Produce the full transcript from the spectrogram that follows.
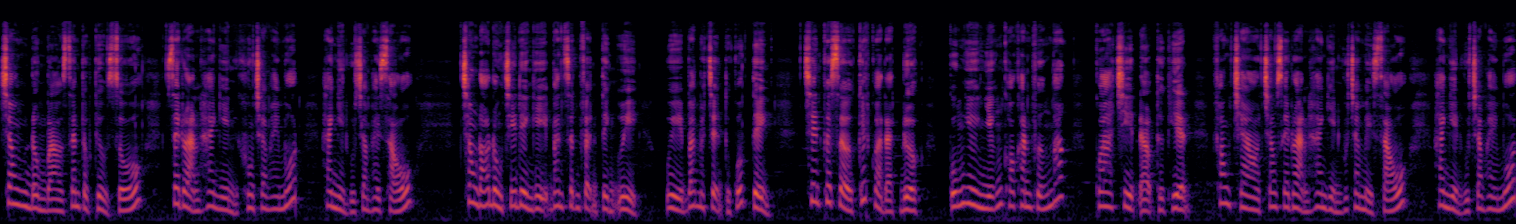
trong đồng bào dân tộc thiểu số giai đoạn 2021-2026. Trong đó đồng chí đề nghị Ban dân vận tỉnh ủy, Ủy ban Mặt trận Tổ quốc tỉnh trên cơ sở kết quả đạt được cũng như những khó khăn vướng mắc qua chỉ đạo thực hiện phong trào trong giai đoạn 2016-2021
